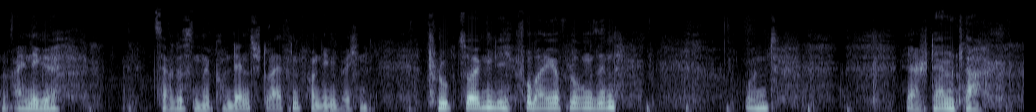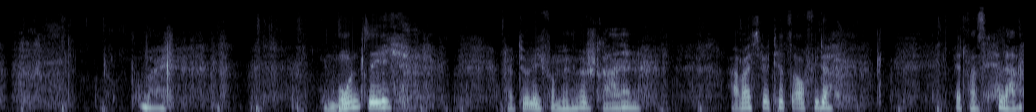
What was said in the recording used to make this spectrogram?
nur einige zerrissene Kondensstreifen von irgendwelchen Flugzeugen, die vorbeigeflogen sind. Und ja, sternenklar. Wobei, den Mond sehe ich natürlich vom Himmel strahlen. Aber es wird jetzt auch wieder etwas heller.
